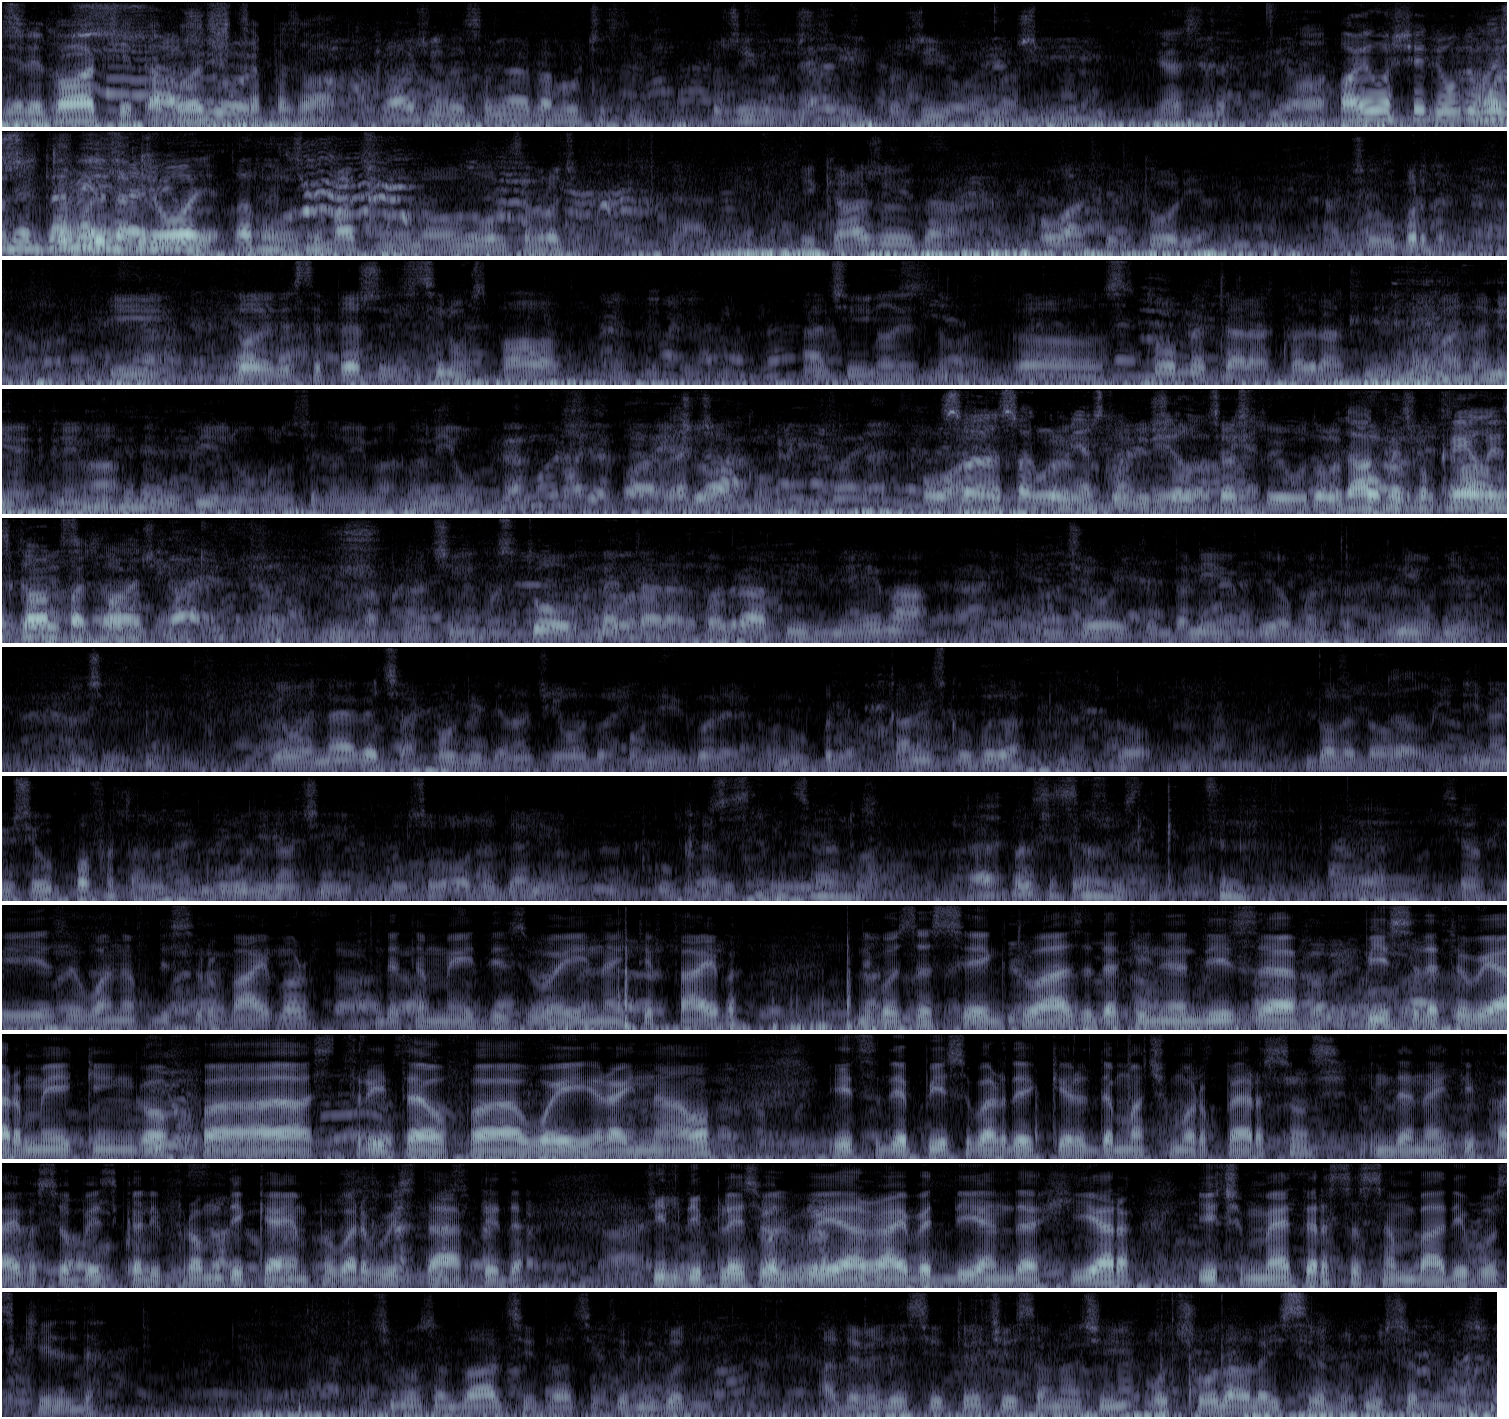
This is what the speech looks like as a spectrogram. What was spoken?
Jer je 20 ta bočica pa zvala. Kaže da sam ja jedan učesnik, preživjeli što preživio ovaj naš mira. Jeste? Pa evo sjedi ovdje, možeš da vidjeti ovdje. Ovo domaćinu, ono, ovdje sam rođen. I kaže da ova teritorija, znači ovo brdo, i dole gdje ste prešli, sinoć spavali, Znači, uh, 100 metara kvadratnih nema da nije nema ubijenog, odnosno da nema da nije Ne može ba, znači, reći, ovako, ima Sve na svakom mjestu je bilo. Cestu je ovo dole Dakle smo krenuli iz kampa, znači. Znači, 100 metara kvadratnih nema, znači ovo da nije bio mrtav, da nije ubijen. Znači, i ovo je najveća pogibija, znači od onih gore, onog brda, kamenskog brda, do dole do i najviše pofatano ljudi znači koji su odvedeni u krevicu So he is one of the survivor that uh, made this way in 95. He was uh, saying to us that in uh, this uh, piece that we are making of uh, street of uh, way right now, it's the piece where they killed much more persons in the 95. So basically from the camp where we started till the place where we arrived at the end here, each meters somebody was killed. Znači imao sam 20, 21 godinu. A 93. sam znači otišao odavle iz Srebr, u Srebrenicu.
